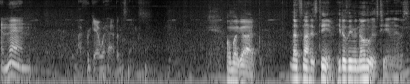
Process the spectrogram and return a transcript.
and then I forget what happens next. Oh my god. That's not his team. He doesn't even know who his team is.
